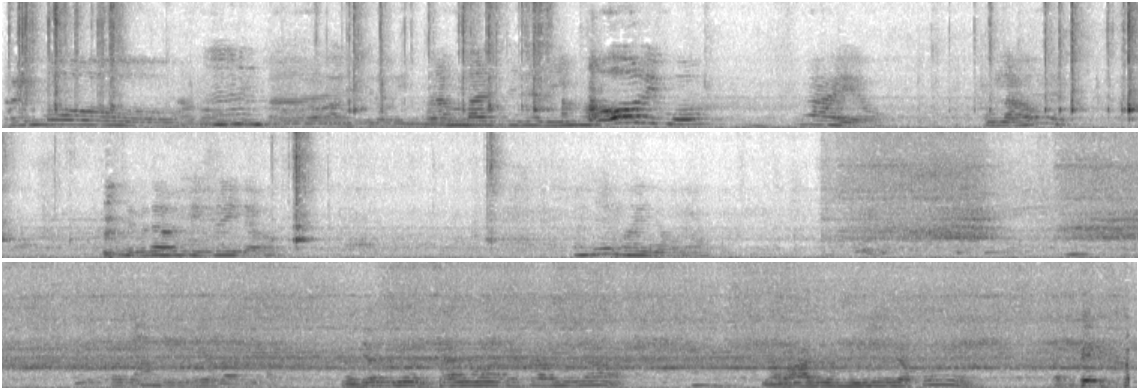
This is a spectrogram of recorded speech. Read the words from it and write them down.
Rainbow. Hmm. Rambat sini rainbow. Oh, rainbow. Ngayo. Pulau ni. Dia betul harus isi dia. Ini main dong. dong. Jadi dia sang lah tak sang ni lah. Nama ada bunyi dia apa? Tapi Ano yang ni ruwet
